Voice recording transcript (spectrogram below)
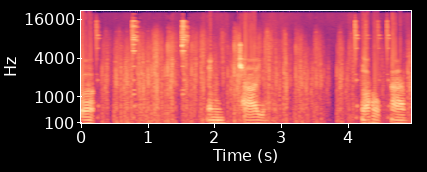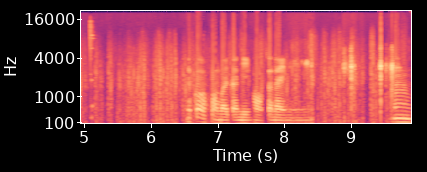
ก็ยังช้าอยู่ครับร้อยหกอาแล้วก็ความไวการยิงของสไนนี้ อืม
